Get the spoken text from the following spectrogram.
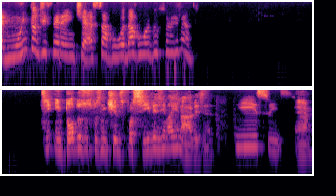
é muito diferente essa rua da rua do surgimento. Sim, em todos os sentidos possíveis e imagináveis, né? Isso, isso. É,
